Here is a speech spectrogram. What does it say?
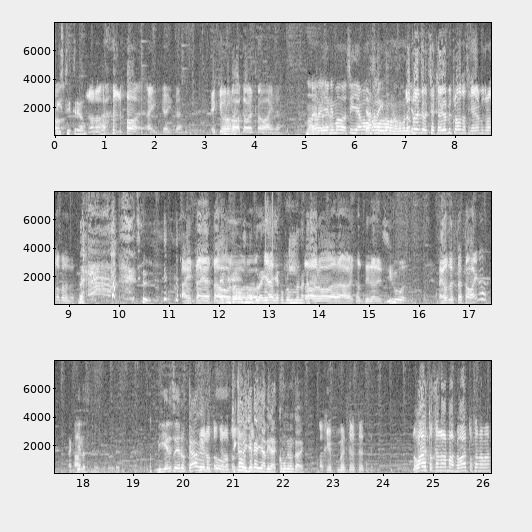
rompiste, creo. No, no, no, ahí, ahí está. Es que bro, no va a acabar esta vaina. No, Bueno, no, ya ni modo, así ya Ya, vamos. déjalo ahí, vámonos, No, vámonos ya. espérate, se cayó el microondas, se cayó el microondas, espérate. Ahí está, ya está, Ya bro, compramos bro. uno por allá, ya compramos uno en la No, casa. bro, a ver, continúa, decimos. ¿Ahí dónde está esta vaina? Aquí los. Miguel, eso ya no cabe, Miguel, no loco. no Sí cabe, ya cabe, ya, mira, ¿cómo que no cabe? Aquí, vente, vente, vente. No vas a tocar nada más, no vas a tocar nada más.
